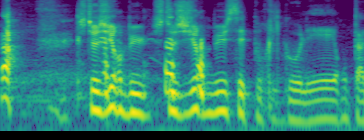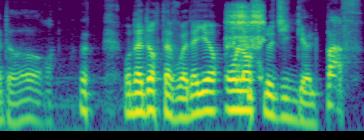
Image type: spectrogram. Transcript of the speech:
je te jure, Mu, je te jure, Mu, c'est pour rigoler, on t'adore. On adore ta voix. D'ailleurs, on lance le jingle. Paf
